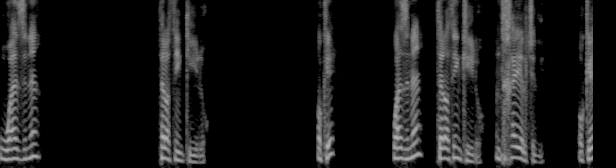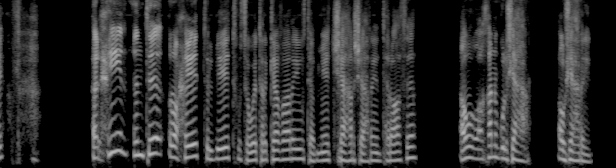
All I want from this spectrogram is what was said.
وزنه 30 كيلو. okay؟ وزنه 30 كيلو. نتخيل كذي. okay؟ الحين انت رحت البيت وسويت recovery وتميت شهر شهرين ثلاثة أو خلينا نقول شهر أو شهرين.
